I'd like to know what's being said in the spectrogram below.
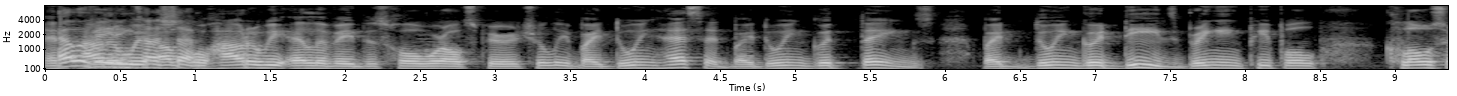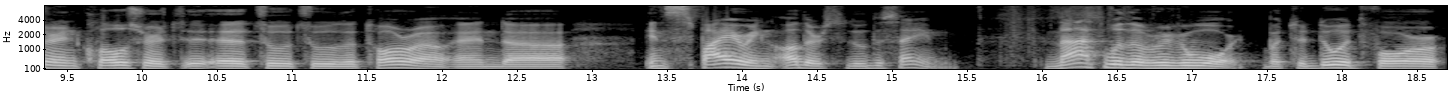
And how do, elevating we up- how do we elevate this whole world spiritually? By doing hesed, by doing good things, by doing good deeds, bringing people closer and closer to, uh, to, to the Torah and uh, inspiring others to do the same. Not with a reward, but to do it for,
